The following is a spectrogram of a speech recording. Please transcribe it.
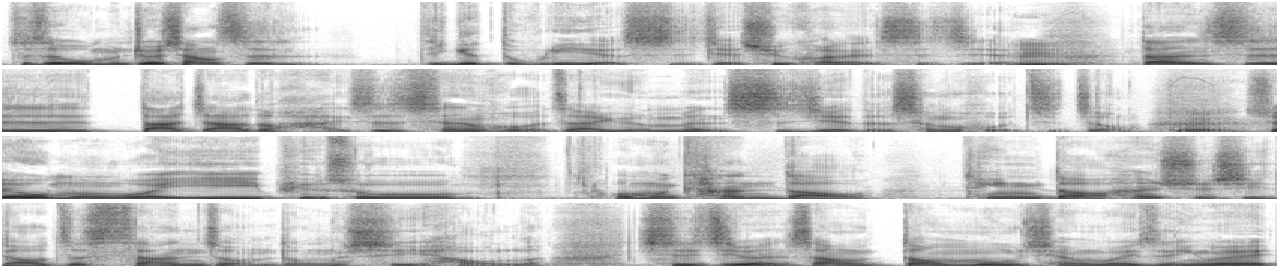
就是我们就像是。一个独立的世界，区块链世界，嗯，但是大家都还是生活在原本世界的生活之中，对，所以我们唯一，比如说，我们看到、听到和学习到这三种东西，好了，其实基本上到目前为止，因为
